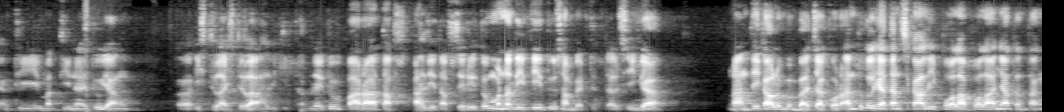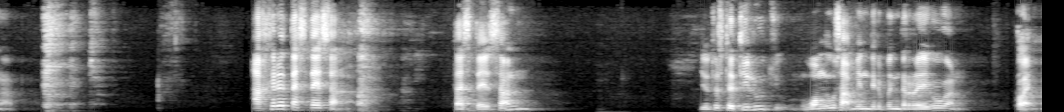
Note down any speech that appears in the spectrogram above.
yang di Madinah itu yang eh, istilah-istilah ahli kitab. Nah itu para taf, ahli tafsir itu meneliti itu sampai detail sehingga nanti kalau membaca Quran itu kelihatan sekali pola-polanya tentang apa. Akhirnya tes-tesan. Tes-tesan ya terus jadi lucu. Wong itu sak pinter-pinter itu kan klaim.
